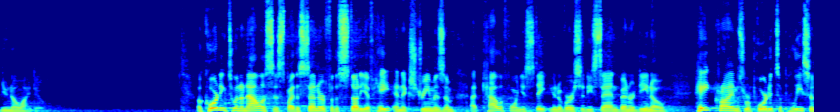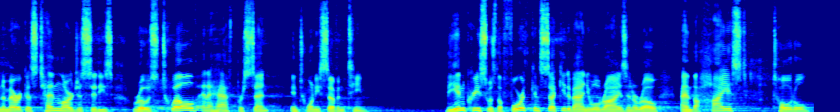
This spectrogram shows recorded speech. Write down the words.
You know I do. According to an analysis by the Center for the Study of Hate and Extremism at California State University San Bernardino, hate crimes reported to police in America's 10 largest cities rose 12.5% in 2017. The increase was the fourth consecutive annual rise in a row and the highest total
